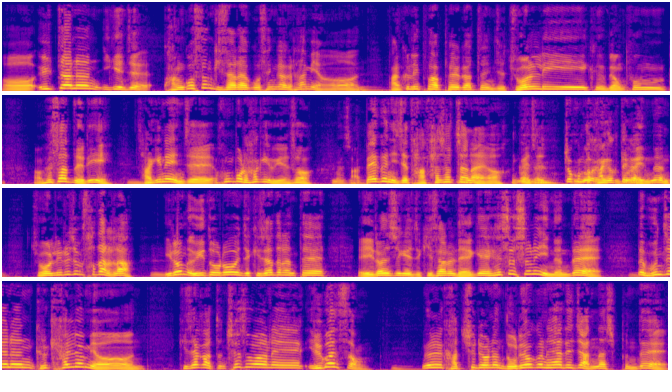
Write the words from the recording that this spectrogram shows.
어 일단은 이게 이제 광고성 기사라고 생각을 하면 반클리프 아펠 같은 이제 주얼리 그 명품 어, 회사들이 자기네 이제 홍보를 하기 위해서 아, 백은 이제 다 사셨잖아요. 그러니까 이제 맞아요. 조금 더 가격대가 그거예요. 있는 주얼리를 좀 사달라. 이런 의도로 이제 기자들한테 이런 식의 이제 기사를 내게 했을 수는 있는데 근데 문제는 그렇게 하려면 기자가 어떤 최소한의 일관성 을 갖추려는 노력은 해야 되지 않나 싶은데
